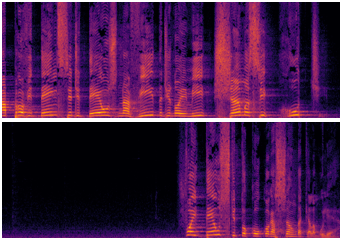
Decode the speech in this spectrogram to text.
A providência de Deus na vida de Noemi chama-se Ruth. Foi Deus que tocou o coração daquela mulher.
